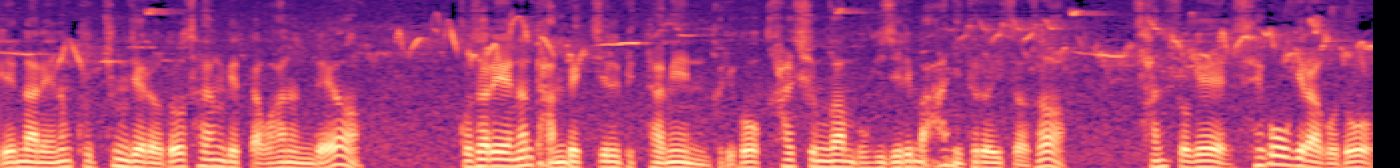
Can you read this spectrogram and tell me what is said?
옛날에는 구충제로도 사용됐다고 하는데요. 고사리에는 단백질, 비타민, 그리고 칼슘과 무기질이 많이 들어있어서 산속의 쇠고기라고도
